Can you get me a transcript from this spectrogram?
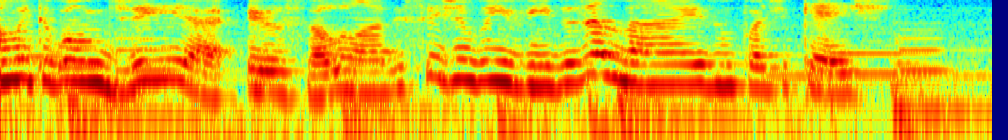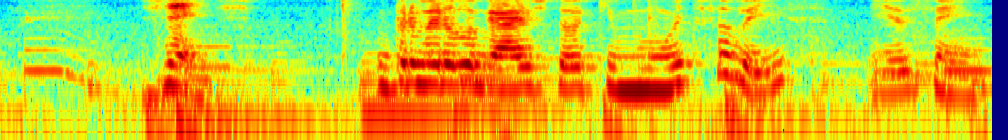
muito bom dia! Eu sou a Luanda e sejam bem-vindos a mais um podcast. Gente, em primeiro lugar, estou aqui muito feliz e assim,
